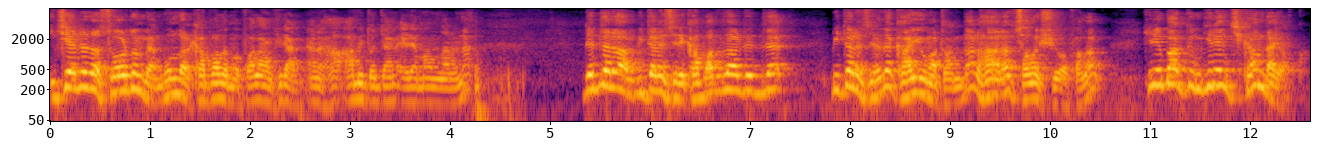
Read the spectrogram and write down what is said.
İçeride de sordum ben bunlar kapalı mı falan filan. Hani Ha- Hamit hocanın elemanlarına. Dediler abi bir tanesini kapadılar dediler. Bir tanesine de kayyum atandılar. Hala çalışıyor falan. Şimdi baktım giren çıkan da yok.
